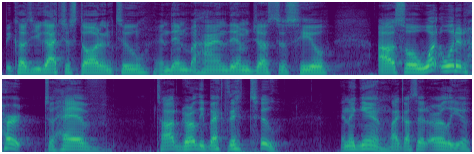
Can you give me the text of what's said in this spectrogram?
because you got your starting two, and then behind them, Justice Hill. Uh, so what would it hurt to have Todd Gurley back there too? And again, like I said earlier,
